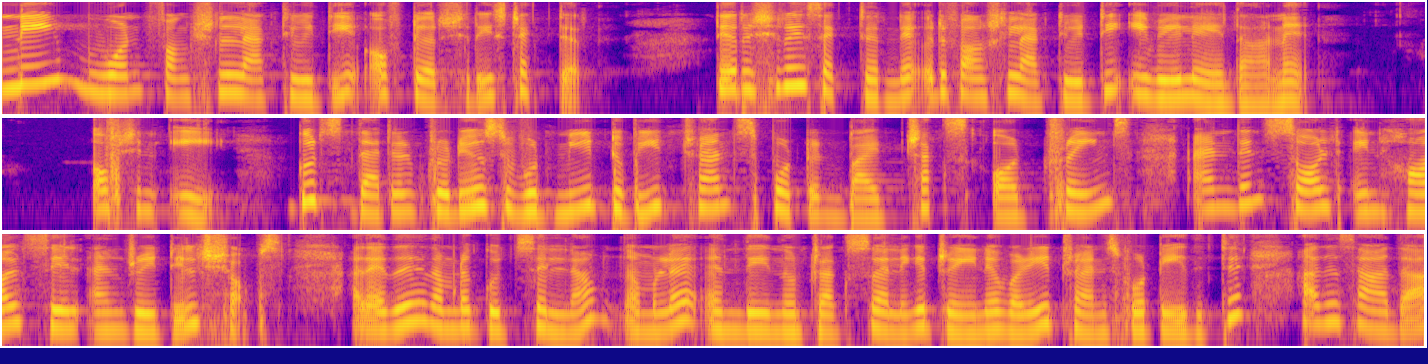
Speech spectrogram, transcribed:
name one functional activity of tertiary sector tertiary സെക്ടറിന്റെ ഒരു ഫങ്ഷണൽ ആക്ടിവിറ്റി ഇവയിൽ ഏതാണ്? Option A goods that are produced would need to be transported by trucks or trains and then sold in wholesale and retail shops. അതായത് നമ്മുടെ ഗുഡ്സ് എല്ലാം നമ്മൾ എന്ത് ചെയ്യുന്നു? ട്രക്സോ അല്ലെങ്കിൽ ട്രെയിനോ വഴി ട്രാൻസ്പോർട്ട് ചെയ്തിട്ട് അത് സാധാ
